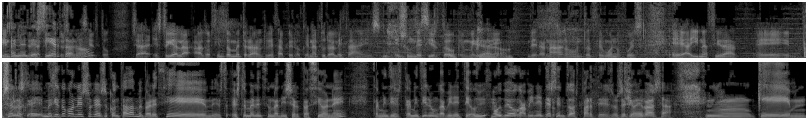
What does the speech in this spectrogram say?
en el desierto, ¿no? O sea, estoy a, a, 200 metros de la naturaleza, pero qué naturaleza, es, es un desierto en medio de, la nada, ¿no? Entonces, bueno, pues eh, hay una ciudad... Eh, o sea, me quedo con eso que has contado, me parece... Esto merece una disertación, ¿eh? También, también tiene un gabinete. Hoy, hoy veo gabinetes en todas partes, no sé qué me pasa. Mm, que,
